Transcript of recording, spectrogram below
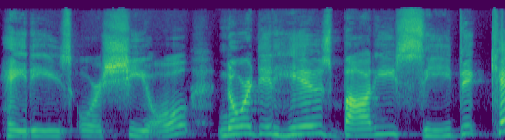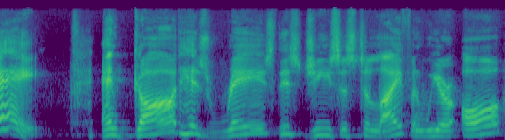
Hades or Sheol, nor did his body see decay. And God has raised this Jesus to life, and we are all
